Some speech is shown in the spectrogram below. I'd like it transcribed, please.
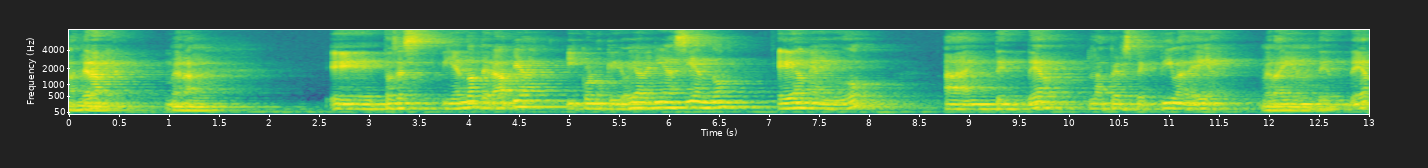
a terapia, ¿verdad? Eh, entonces, yendo a terapia y con lo que yo ya venía haciendo, ella me ayudó a entender la perspectiva de ella, ¿verdad? Y entender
